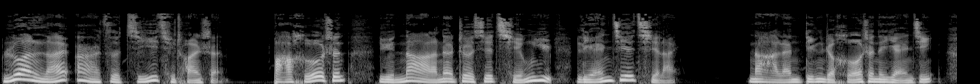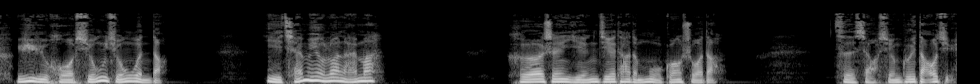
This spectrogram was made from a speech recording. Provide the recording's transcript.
乱来”二字极其传神，把和珅与纳兰的这些情欲连接起来。纳兰盯着和珅的眼睛，欲火熊熊问道：“以前没有乱来吗？”和珅迎接他的目光，说道。自小循规蹈矩，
